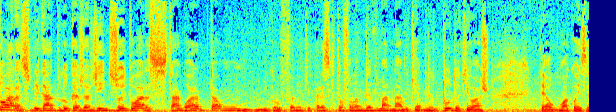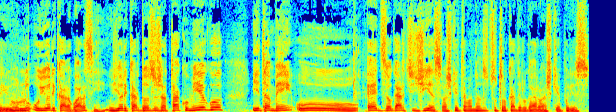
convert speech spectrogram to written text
Dezoito horas, obrigado Lucas Jardim, 18 horas, tá? Agora tá um microfone aqui, parece que estão falando dentro de uma nave, que abriu tudo aqui, eu acho. É alguma coisa aí. O, o Yuri Cardoso, agora sim. O Yuri Cardoso já tá comigo e também o Edson Ogarte Dias. Acho que ele tá mandando tu trocar de lugar, eu acho que é por isso.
